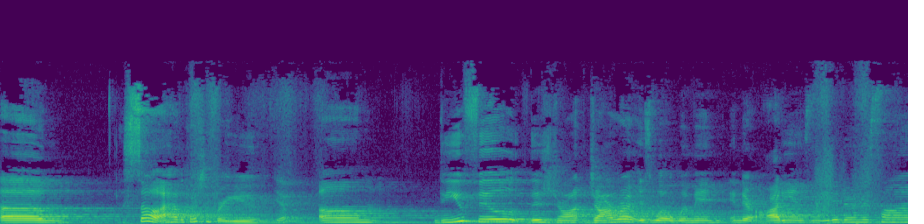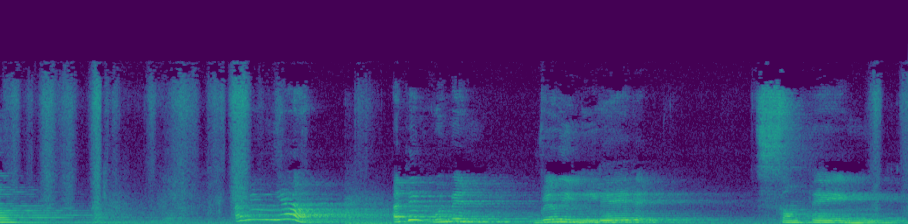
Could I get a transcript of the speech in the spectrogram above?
Um, so I have a question for you. Yep. Um, do you feel this gen- genre is what women in their audience needed during this time? I mean, yeah. I think women really needed something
